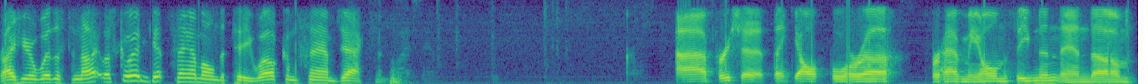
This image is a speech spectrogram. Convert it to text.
right here with us tonight. Let's go ahead and get Sam on the tee. Welcome, Sam Jackson. I appreciate it. Thank y'all for uh, for having me on this evening, and um,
